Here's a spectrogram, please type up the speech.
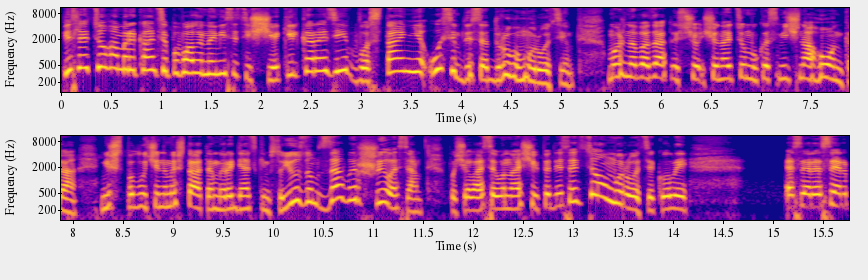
Після цього американці повали на місяці ще кілька разів, востаннє у 72-му році. Можна вважати, що, що на цьому космічна гонка між Сполученими Штатами і Радянським Союзом завершилася. Почалася вона ще в 57-му році, коли СРСР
